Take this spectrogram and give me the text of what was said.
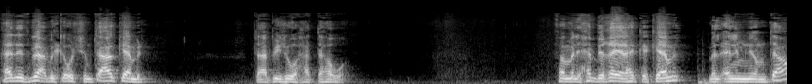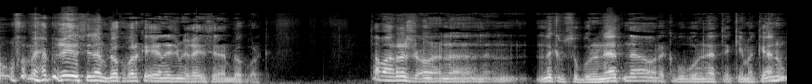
هذا يتباع بالكاوتش نتاعه كامل. بتاع بيجو حتى هو. فما اللي يحب يغير هكا كامل بالالمنيوم نتاعه وفما يحب يغير silentbloc بركة ينجم يغير silentbloc بركة. طبعا رجعوا نكبسوا بولوناتنا وركبوا بولوناتنا كما كانوا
